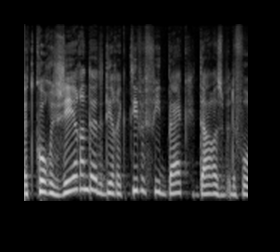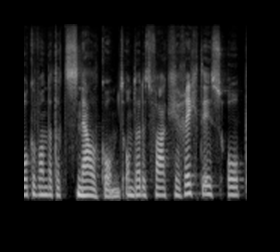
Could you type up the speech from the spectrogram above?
het corrigerende, de directieve feedback, daar is de voorkeur van dat het snel komt. Omdat het vaak gericht is op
